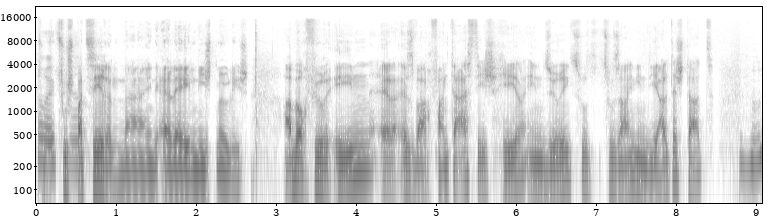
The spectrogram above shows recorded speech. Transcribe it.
zu, zu spazieren. Nein, L.A. nicht möglich. Aber für ihn, er, es war fantastisch, hier in Zürich zu, zu sein, in die alte Stadt. Mhm.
